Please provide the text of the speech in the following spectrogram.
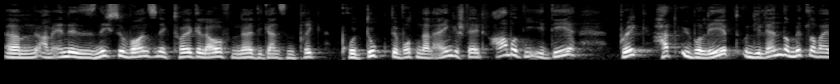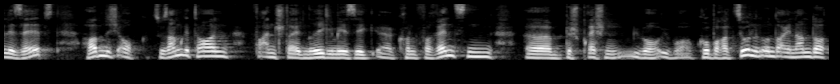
Ähm, am Ende ist es nicht so wahnsinnig toll gelaufen. Ne? Die ganzen BRIC-Produkte wurden dann eingestellt, aber die Idee BRIC hat überlebt und die Länder mittlerweile selbst haben sich auch zusammengetan, veranstalten regelmäßig äh, Konferenzen, äh, besprechen über, über Kooperationen untereinander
